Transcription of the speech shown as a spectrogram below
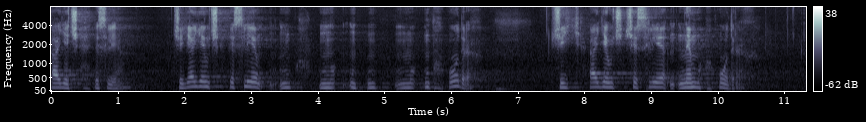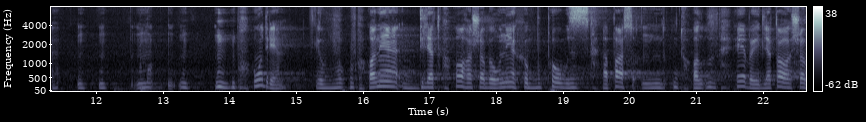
я яєч еслі. Чи я яєч еслі мудрих? Чи я є в числі немудрих? Мудрі вони для того, щоб у них був запас оливи, для того, щоб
